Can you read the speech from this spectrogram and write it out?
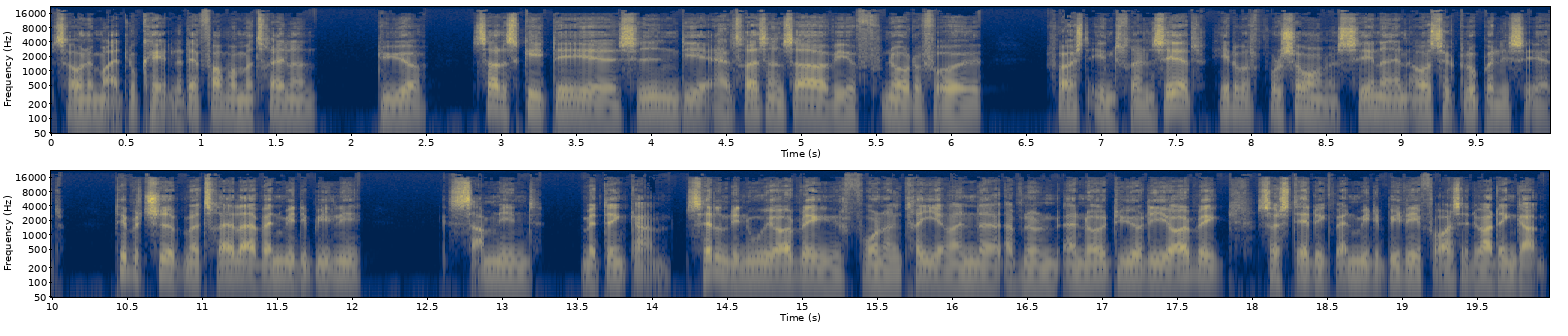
så var det meget lokalt, og derfor var materialerne dyre. Så er der sket det øh, siden de 50'erne, så har vi jo nået at få først industrialiseret hele vores produktion, og senere hen også globaliseret. Det betyder, at materialer er vanvittigt billige sammenlignet med dengang. Selvom de nu i øjeblikket, på grund af en krig eller andet, er, blevet, er noget dyrere lige i øjeblikket, så er det stadigvæk vanvittigt billigt for os, at det var dengang.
